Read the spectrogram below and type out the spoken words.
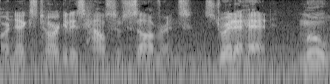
Our next target is House of Sovereigns. Straight ahead. Move.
